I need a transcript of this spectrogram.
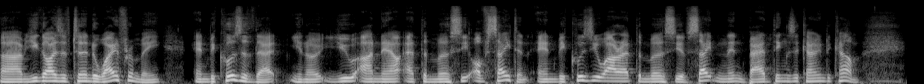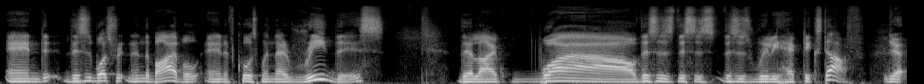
um, you guys have turned away from me, and because of that, you know, you are now at the mercy of Satan. And because you are at the mercy of Satan, then bad things are going to come. And this is what's written in the Bible. And of course, when they read this, they're like, "Wow, this is this is this is really hectic stuff." Yeah.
